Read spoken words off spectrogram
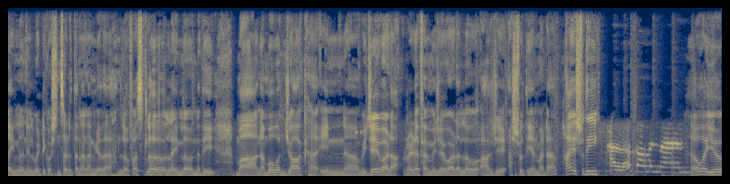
లైన్లో నిలబెట్టి క్వశ్చన్స్ అడుగుతున్నాను కదా. అందులో ఫస్ట్లో లైన్లో ఉన్నది మా number one jack in Vijayawada red FM విజయవాడలో ఆర్జే అశ్వతి అనమాట hi Ashwathi. How are you?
